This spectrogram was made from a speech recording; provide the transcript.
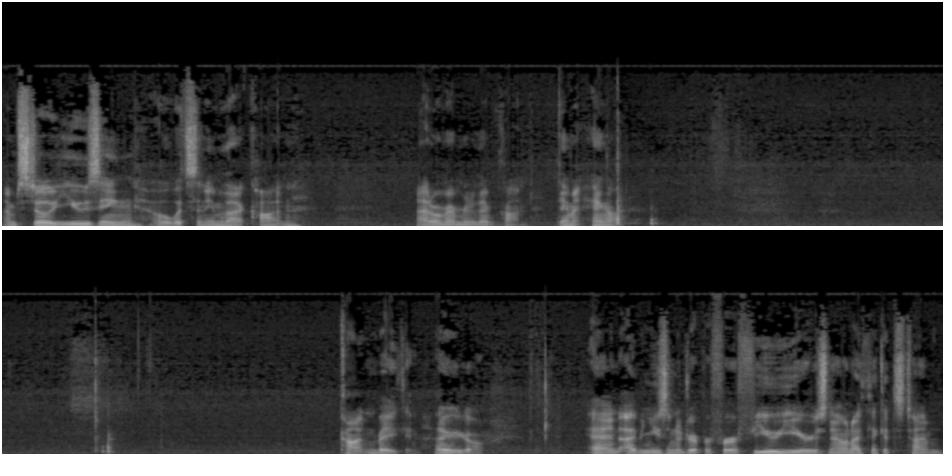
I'm still using... Oh, what's the name of that cotton? I don't remember the name cotton. Damn it, hang on. Cotton bacon. There you go. And I've been using a dripper for a few years now, and I think it's time,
